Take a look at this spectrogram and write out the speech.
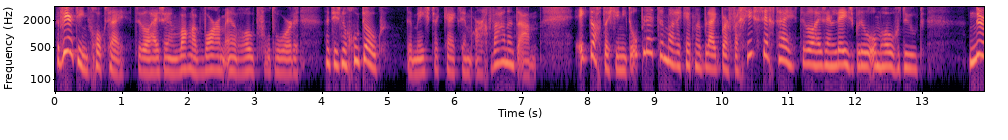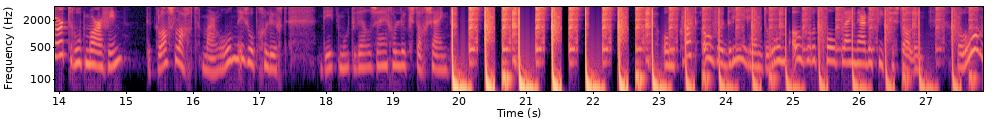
Veertien, gokt hij, terwijl hij zijn wangen warm en rood voelt worden. Het is nog goed ook. De meester kijkt hem argwanend aan. Ik dacht dat je niet oplette, maar ik heb me blijkbaar vergist, zegt hij, terwijl hij zijn leesbril omhoog duwt. Nerd, roept Marvin. De klas lacht, maar Ron is opgelucht. Dit moet wel zijn geluksdag zijn. Om kwart over drie rent Ron over het schoolplein naar de fietsenstalling. Ron,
